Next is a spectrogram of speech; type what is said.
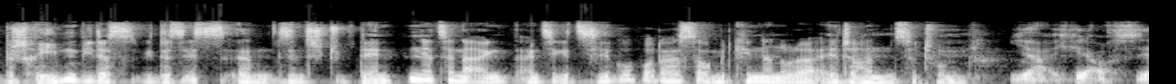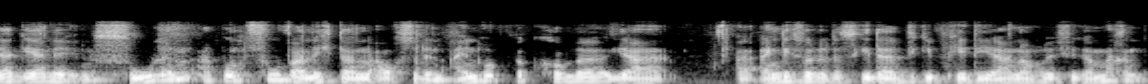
beschrieben, wie das, wie das ist. Ähm, sind Studenten jetzt eine einzige Zielgruppe oder hast du auch mit Kindern oder Älteren zu tun? Ja, ich gehe auch sehr gerne in Schulen ab und zu, weil ich dann auch so den Eindruck bekomme, ja, eigentlich sollte das jeder Wikipedianer häufiger machen.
